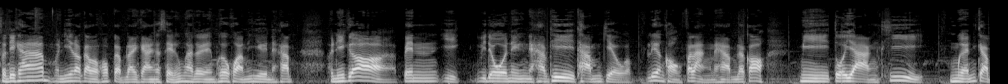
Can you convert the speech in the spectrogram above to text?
สวัสดีครับ วันนี้เรากลับมาพบกับรายการเกษตรทุ่งพาตัวเองเพื่อความยั่งยืนนะครับ วันนี้ก็เป็นอีกวิดีโอหนึ่งนะครับที่ทำเกี่ยวกับเรื่องของฝรั่งนะครับ แล้วก็มีตัวอย่างที่เหมือนกับ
